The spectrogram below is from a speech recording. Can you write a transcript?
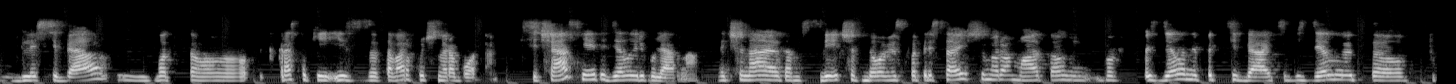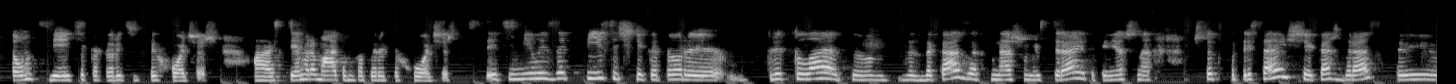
для себя вот э, как раз-таки из товаров ручной работы. Сейчас я это делаю регулярно. Начиная там свечи в доме с потрясающим ароматом, сделаны под тебя, тебе сделают э, в том цвете, который ты хочешь, а, с тем ароматом, который ты хочешь, эти милые записочки, которые присылают э, в заказах наши мастера, это, конечно, что-то потрясающее. Каждый раз ты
